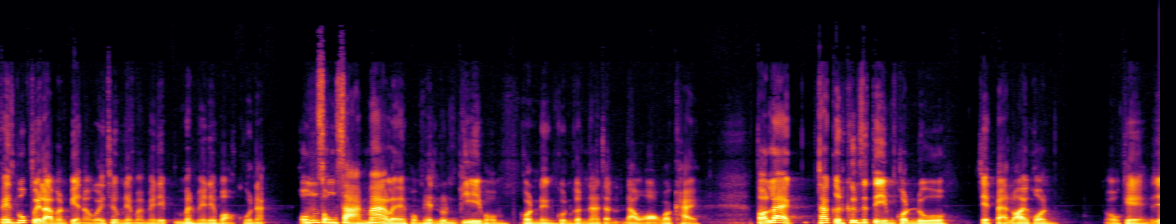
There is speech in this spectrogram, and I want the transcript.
Facebook เวลามันเปลี่ยนอัลกอริทึมเนี่ยมันไม่ได้มันไม่ได้บอกคุณอะผมสงสารมากเลย ผมเห็นรุ่นพี่ผมคนหนึ่งคุณก็น่าจะเดาออกว่าใคร ตอนแรกถ้าเกิดขึ้นสตรีมคนดู 7-800 คน โอเคใน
